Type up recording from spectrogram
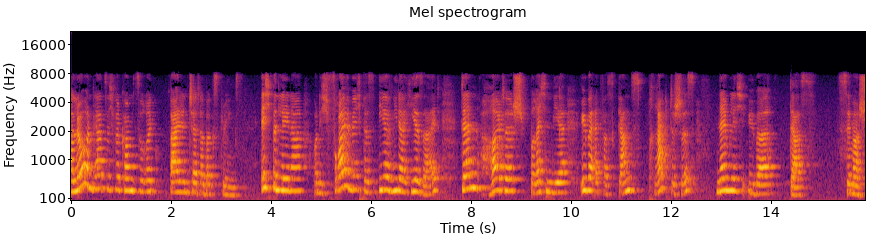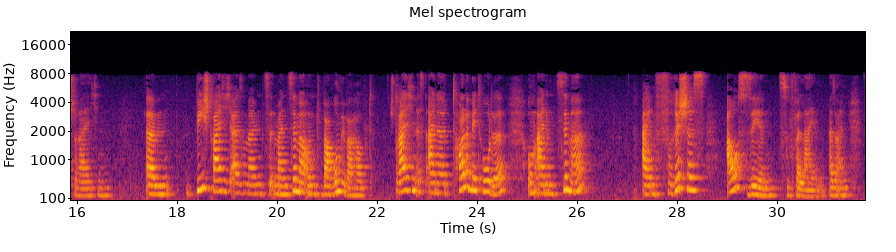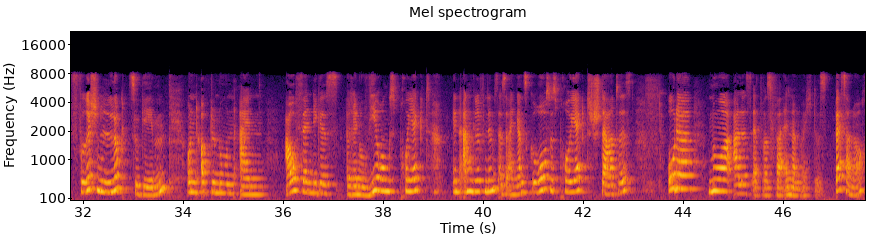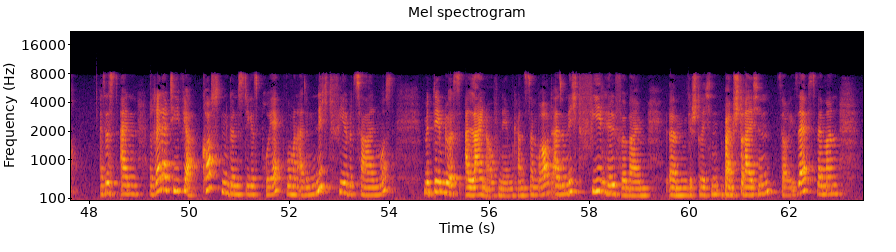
Hallo und herzlich willkommen zurück bei den Chatterbug Streams. Ich bin Lena und ich freue mich, dass ihr wieder hier seid, denn heute sprechen wir über etwas ganz Praktisches, nämlich über das Zimmerstreichen. Ähm, wie streiche ich also mein, mein Zimmer und warum überhaupt? Streichen ist eine tolle Methode, um einem Zimmer ein frisches Aussehen zu verleihen, also einen frischen Look zu geben. Und ob du nun ein aufwendiges Renovierungsprojekt in Angriff nimmst, also ein ganz großes Projekt startest oder nur alles etwas verändern möchtest. Besser noch, es ist ein relativ ja, kostengünstiges Projekt, wo man also nicht viel bezahlen muss, mit dem du es allein aufnehmen kannst. Man braucht also nicht viel Hilfe beim, ähm, gestrichen, beim Streichen, sorry, selbst wenn man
